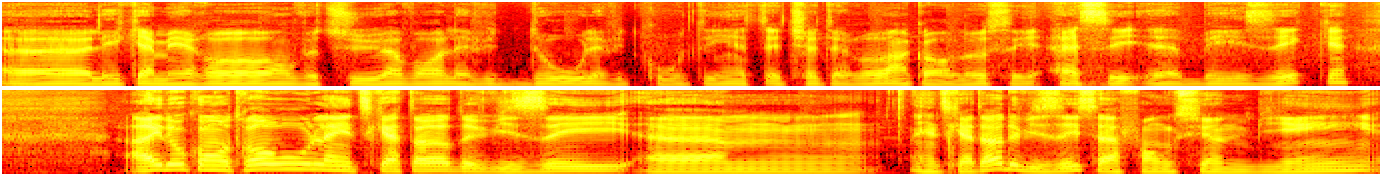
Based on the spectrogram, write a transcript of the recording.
Euh, les caméras, on veut-tu avoir la vue de dos, la vue de côté, etc. Encore là, c'est assez euh, basique. Idle control, indicateur de visée. indicateur de visée, ça fonctionne bien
